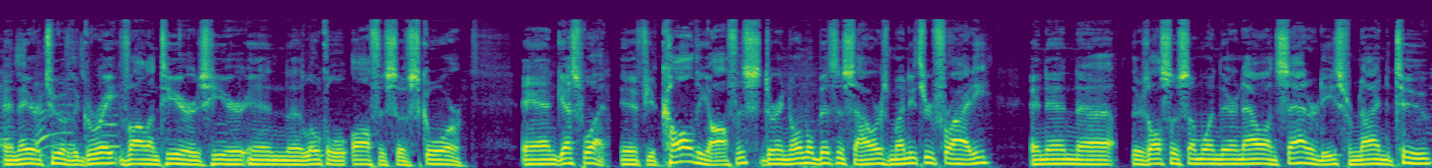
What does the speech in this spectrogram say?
and they are two of the great volunteers here in the local office of Score. And guess what? If you call the office during normal business hours, Monday through Friday, and then uh, there's also someone there now on Saturdays from 9 to 2,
